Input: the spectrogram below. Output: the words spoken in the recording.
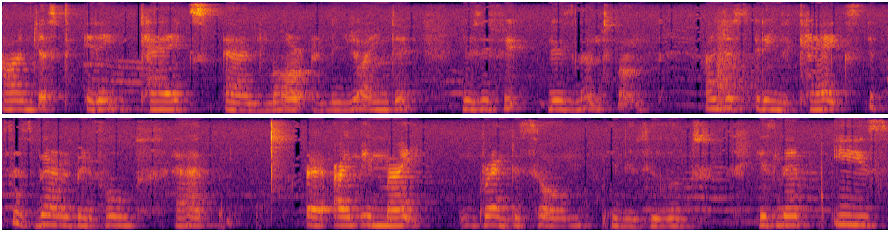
I'm just eating cakes and more and enjoying the New Zealand fun. I'm just eating the cakes. It's just very beautiful and uh, I'm in my grandpa's home in New Zealand. His name is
